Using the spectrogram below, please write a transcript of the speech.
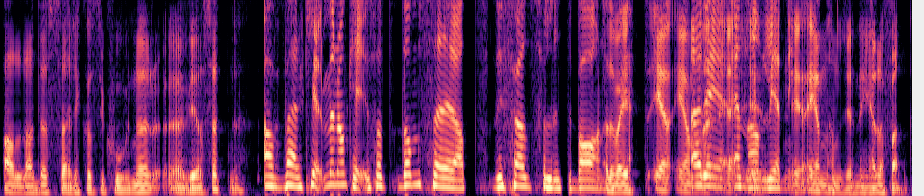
alla dessa rekonstruktioner vi har sett nu. Ja, verkligen. Men okej, okay, så att de säger att det föds för lite barn. Ja, det var ett, en, en, är det en anledning? En, en anledning i alla fall.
